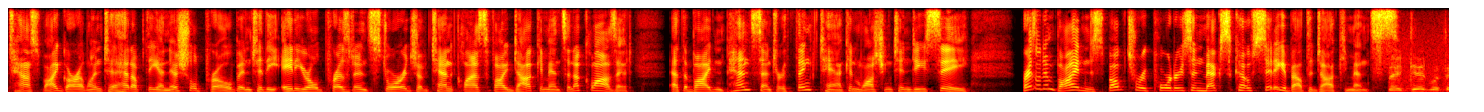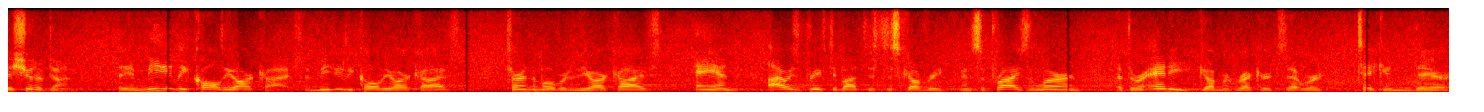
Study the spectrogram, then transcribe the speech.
tasked by Garland to head up the initial probe into the 80 year old president's storage of 10 classified documents in a closet at the Biden Penn Center think tank in Washington, D.C. President Biden spoke to reporters in Mexico City about the documents. They did what they should have done. They immediately called the archives, immediately called the archives, turned them over to the archives, and I was briefed about this discovery and surprised to learn that there were any government records that were taken there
